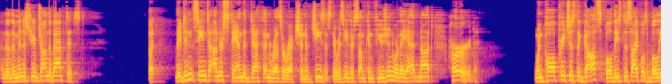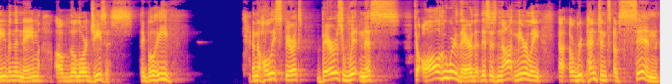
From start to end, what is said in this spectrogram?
Under the ministry of John the Baptist. But they didn't seem to understand the death and resurrection of Jesus. There was either some confusion or they had not heard. When Paul preaches the gospel, these disciples believe in the name of the Lord Jesus. They believe. And the Holy Spirit bears witness to all who were there that this is not merely a, a, repentance of sin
